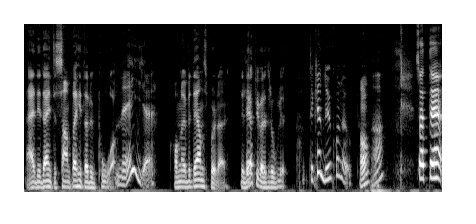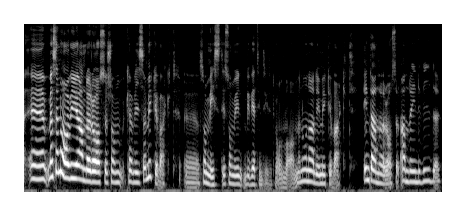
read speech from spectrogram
Nej, det där är inte sant. Det hittar du på. Nej! Har någon evidens på det där? Det lät ju väldigt roligt. Det kan du kolla upp. Ja. Ja. Så att, eh, eh, men sen har vi ju andra raser som kan visa mycket vakt. Eh, som Misty, som vi, vi vet inte riktigt vad hon var. Men hon hade ju mycket vakt. Inte andra raser, andra individer.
